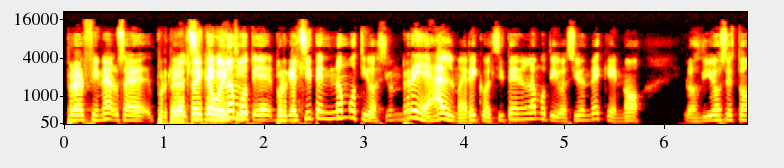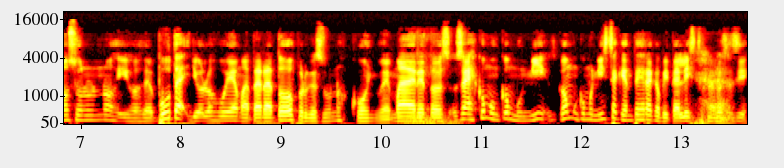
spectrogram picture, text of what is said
Pero al final, o sea, porque, él sí tenía una porque él sí tenía una motivación real, marico. Él sí tenía la motivación de que no, los dioses todos son unos hijos de puta, yo los voy a matar a todos porque son unos coño de madre, todo eso. O sea, es como un, comuni- como un comunista que antes era capitalista.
